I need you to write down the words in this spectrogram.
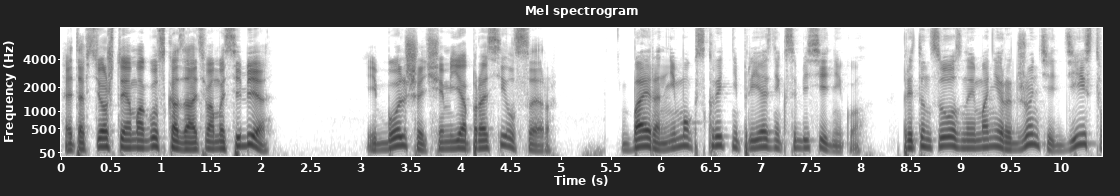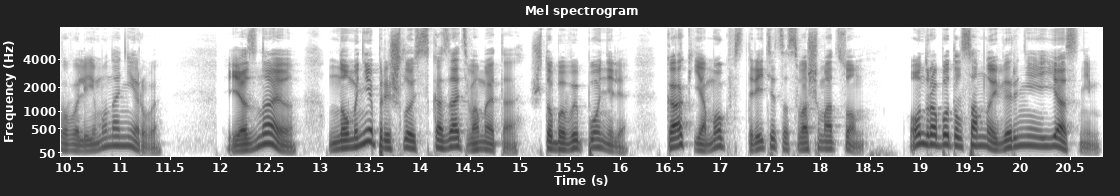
Это все, что я могу сказать вам о себе». «И больше, чем я просил, сэр». Байрон не мог скрыть неприязнь к собеседнику. Претенциозные манеры Джонти действовали ему на нервы. «Я знаю, но мне пришлось сказать вам это, чтобы вы поняли, как я мог встретиться с вашим отцом. Он работал со мной, вернее, я с ним.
